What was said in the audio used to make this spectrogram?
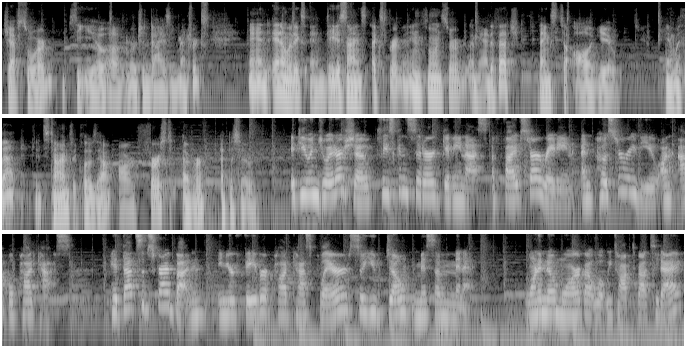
Jeff Sward, CEO of Merchandising Metrics, and analytics and data science expert and influencer, Amanda Fetch. Thanks to all of you. And with that, it's time to close out our first ever episode. If you enjoyed our show, please consider giving us a five star rating and post a review on Apple Podcasts. Hit that subscribe button in your favorite podcast player so you don't miss a minute. Want to know more about what we talked about today?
